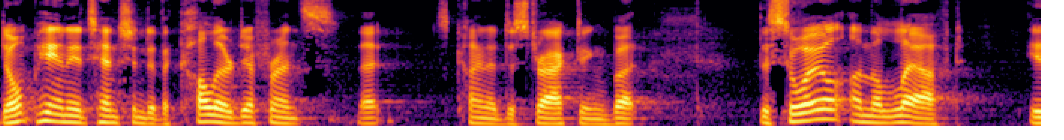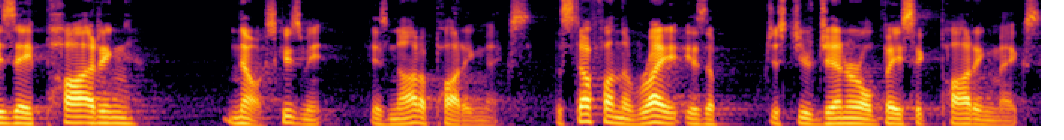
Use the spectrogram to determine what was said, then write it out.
Don't pay any attention to the color difference, that's kind of distracting, but the soil on the left is a potting, no, excuse me, is not a potting mix. The stuff on the right is a, just your general basic potting mix.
